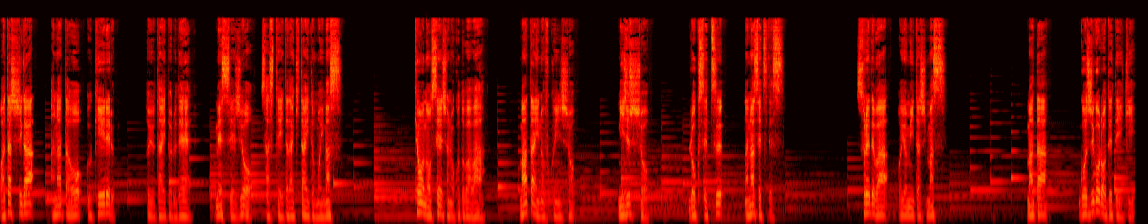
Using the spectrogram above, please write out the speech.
私があなたを受け入れるというタイトルでメッセージをさせていただきたいと思います。今日の聖書の言葉はマタイの福音書20章6節7節です。それではお読みいたします。また5時ごろ出て行き、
